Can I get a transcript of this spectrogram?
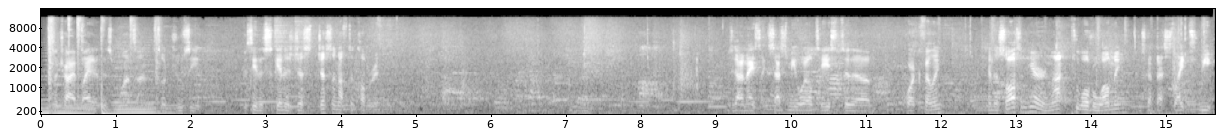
I'm gonna try a bite of this wonton. It's so juicy. You can see the skin is just just enough to cover it. Got a nice like sesame oil taste to the pork filling. And the sauce in here is not too overwhelming. It's got that slight sweet.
